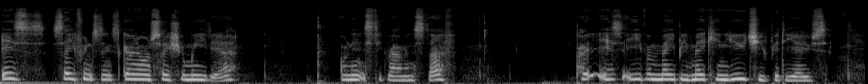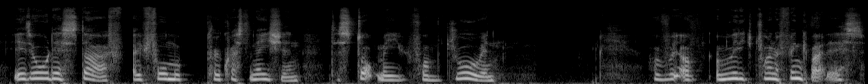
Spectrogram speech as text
is say for instance going on social media, on Instagram and stuff, but is even maybe making YouTube videos? Is all this stuff a form of procrastination to stop me from drawing? I've re- I've, I'm really trying to think about this,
